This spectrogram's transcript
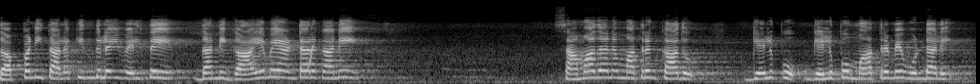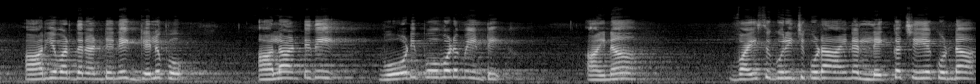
తప్పని తలకిందులై వెళ్తే దాన్ని గాయమే అంటారు కానీ సమాధానం మాత్రం కాదు. గెలుపు గెలుపు మాత్రమే ఉండాలి. ఆర్యవర్ధన్ అంటేనే గెలుపు. అలాంటిది ఓడిపోవడం ఏంటి అయినా వయసు గురించి కూడా ఆయన లెక్క చేయకుండా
